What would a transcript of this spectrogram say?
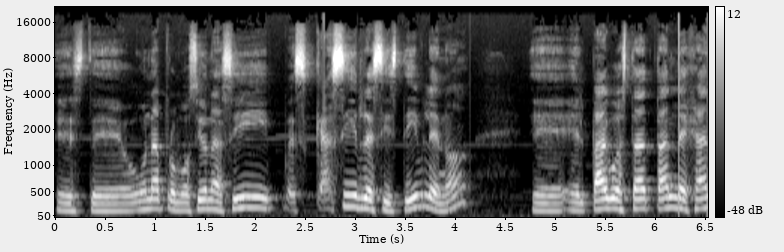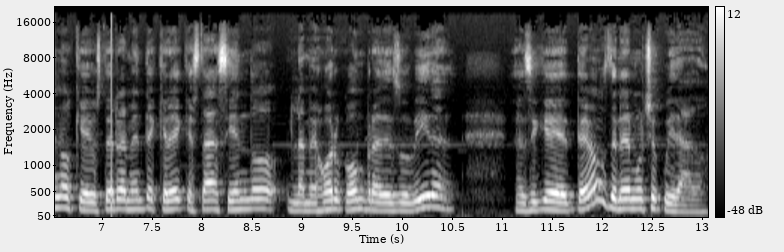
Este, una promoción así, pues casi irresistible, ¿no? Eh, el pago está tan lejano que usted realmente cree que está haciendo la mejor compra de su vida. Así que debemos tener mucho cuidado,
